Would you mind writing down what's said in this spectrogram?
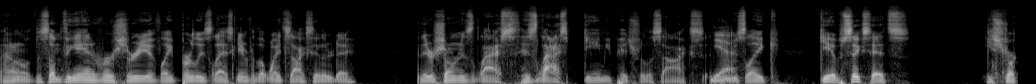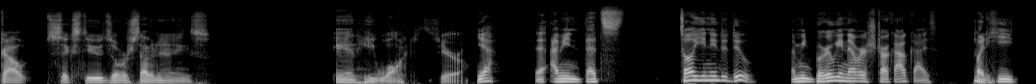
I don't know, the something anniversary of like Buehrle's last game for the White Sox the other day. And they were showing his last his last game he pitched for the Sox. And Yeah. he was like gave up six hits. He struck out six dudes over seven innings. And he walked zero. Yeah, I mean that's that's all you need to do. I mean, Buehrle never struck out guys, but he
